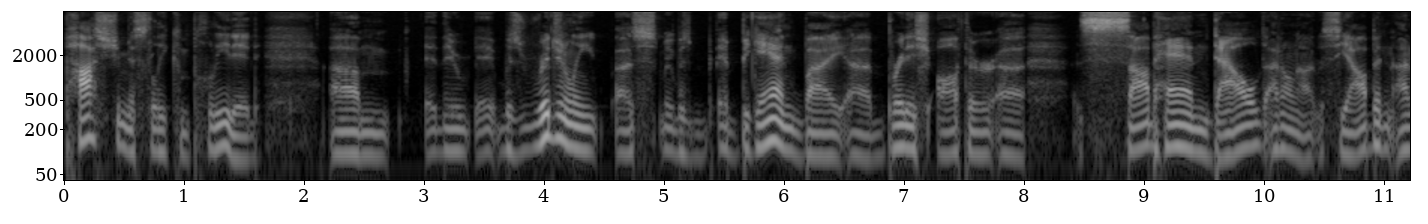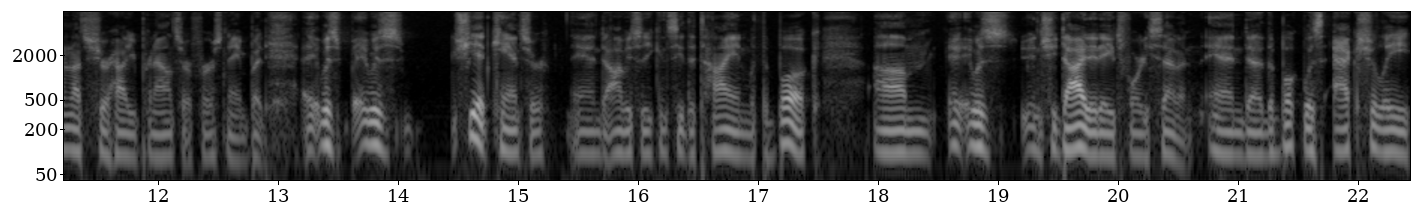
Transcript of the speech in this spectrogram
posthumously completed. Um, it was originally uh, it was it began by uh, British author uh, Sabhan Dowd. I don't know Siabhan. I'm not sure how you pronounce her first name, but it was it was she had cancer, and obviously you can see the tie-in with the book. Um, it, was, and she died at age 47. And uh, the book was actually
